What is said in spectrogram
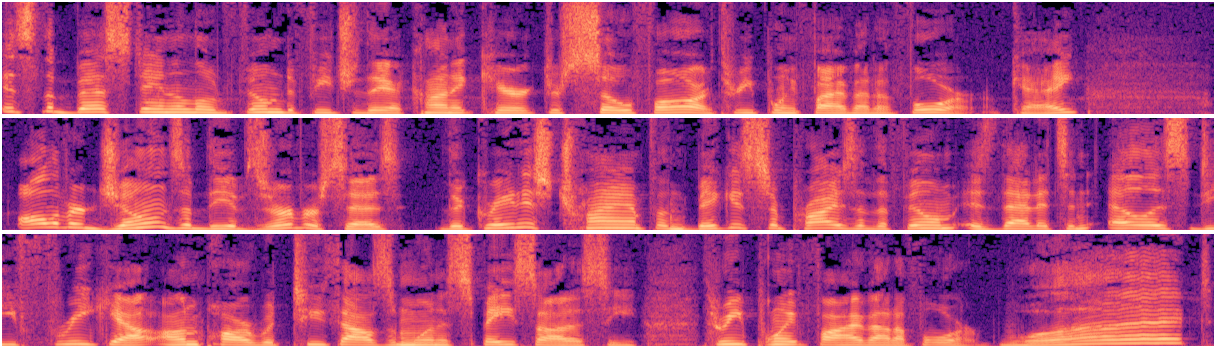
it's the best standalone film to feature the iconic character so far, 3.5 out of 4. Okay. Oliver Jones of The Observer says the greatest triumph and biggest surprise of the film is that it's an LSD freakout on par with 2001 A Space Odyssey, 3.5 out of 4. What?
